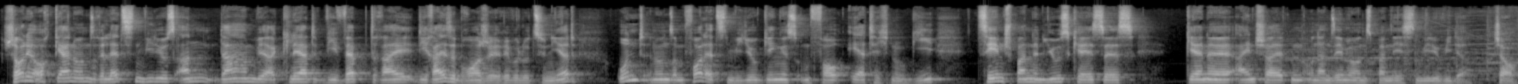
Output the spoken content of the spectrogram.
Schau dir auch gerne unsere letzten Videos an. Da haben wir erklärt, wie Web3 die Reisebranche revolutioniert und in unserem vorletzten Video ging es um VR-Technologie. Zehn spannende Use Cases. Gerne einschalten und dann sehen wir uns beim nächsten Video wieder. Ciao.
